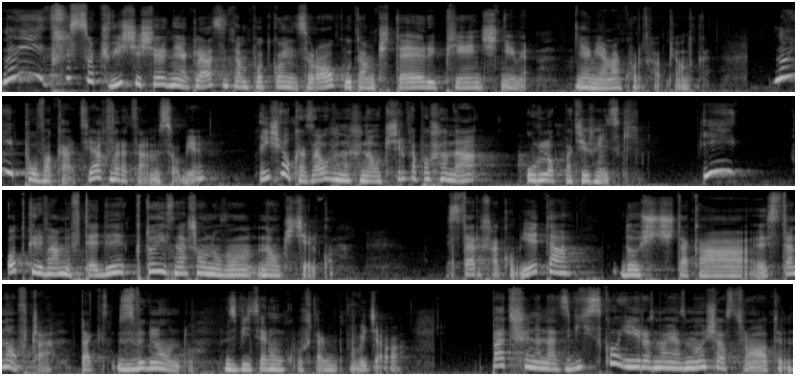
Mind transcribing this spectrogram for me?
No i wszyscy oczywiście średnia klasy tam pod koniec roku, tam 4, 5, nie wiem. Ja miałam akurat chyba piątkę. No i po wakacjach wracamy sobie i się okazało, że nasza nauczycielka poszła na urlop macierzyński. I odkrywamy wtedy, kto jest naszą nową nauczycielką. Starsza kobieta, dość taka stanowcza, tak z wyglądu, z wizerunku, tak bym powiedziała. Patrzę na nazwisko i rozmawiam z moją siostrą o tym.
